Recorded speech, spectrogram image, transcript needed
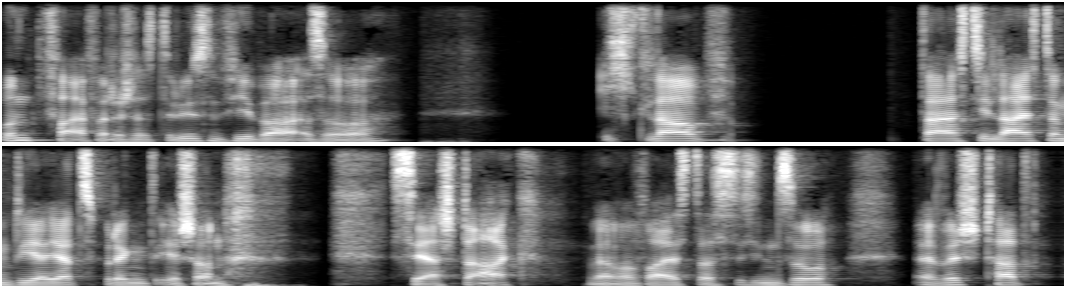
und pfeiferisches Drüsenfieber. Also ich glaube, da ist die Leistung, die er jetzt bringt, eh schon sehr stark, wenn man weiß, dass es ihn so erwischt hat.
